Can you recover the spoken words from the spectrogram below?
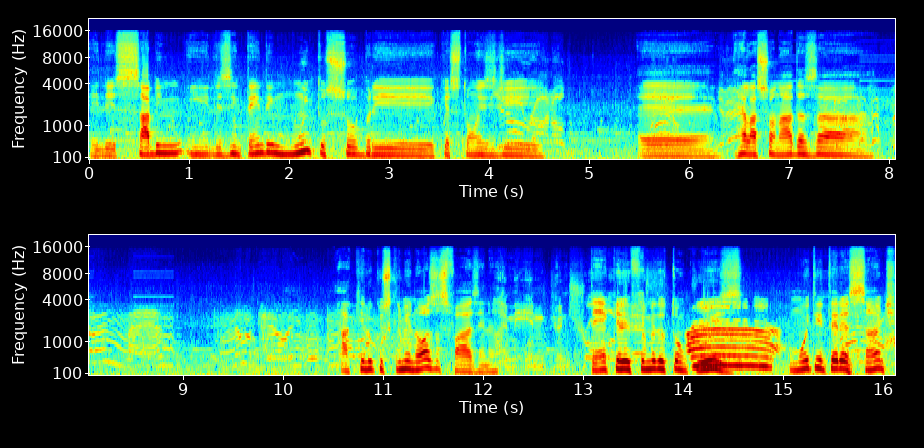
Eles sabem, eles entendem muito sobre questões de é, relacionadas a aquilo que os criminosos fazem, né? Tem aquele filme do Tom Cruise Ah! muito interessante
